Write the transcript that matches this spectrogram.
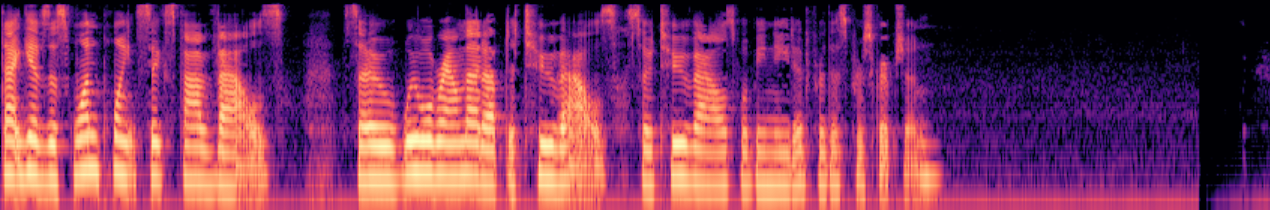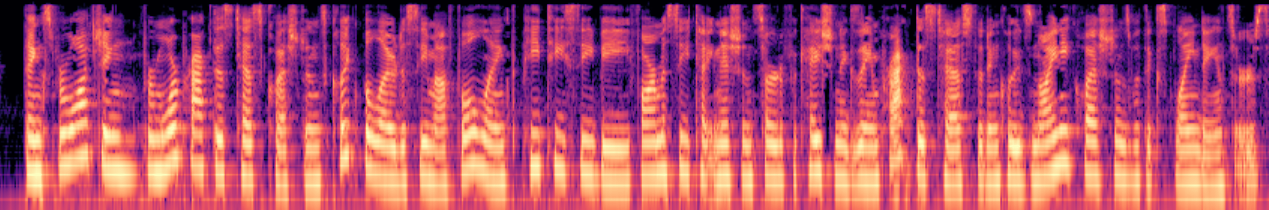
that gives us 1.65 vials. So we will round that up to two vials. So two vials will be needed for this prescription. Thanks for watching. For more practice test questions, click below to see my full-length PTCB Pharmacy Technician Certification Exam practice test that includes 90 questions with explained answers.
